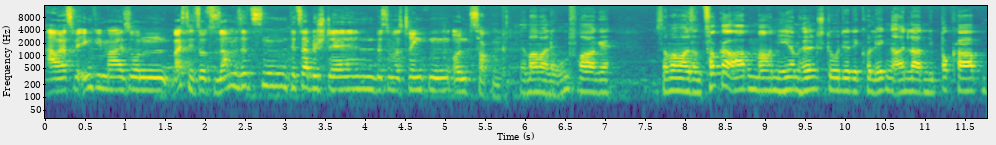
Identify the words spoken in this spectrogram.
aber dass wir irgendwie mal so ein, weiß nicht, so zusammensitzen, Pizza bestellen, ein bisschen was trinken und zocken. Wir machen mal eine Umfrage. Sollen wir mal so einen Zockerabend machen hier im Höllenstudio, die Kollegen einladen, die Bock haben.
